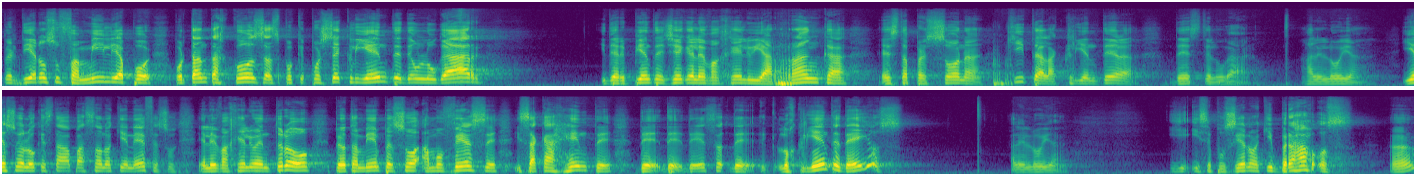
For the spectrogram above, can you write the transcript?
perdieron su familia por, por tantas cosas, porque por ser clientes de un lugar y de repente llega el Evangelio y arranca esta persona, quita la clientela de este lugar. Aleluya. Y eso es lo que estaba pasando aquí en Éfeso. El Evangelio entró, pero también empezó a moverse y sacar gente de, de- de los clientes de ellos. Aleluya. Y, se pusieron aquí bravos. ¿ah?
